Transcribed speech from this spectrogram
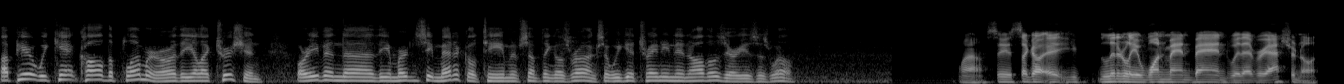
up here we can't call the plumber or the electrician or even the emergency medical team if something goes wrong. So we get training in all those areas as well. Wow. So it's like a, a literally a one-man band with every astronaut.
